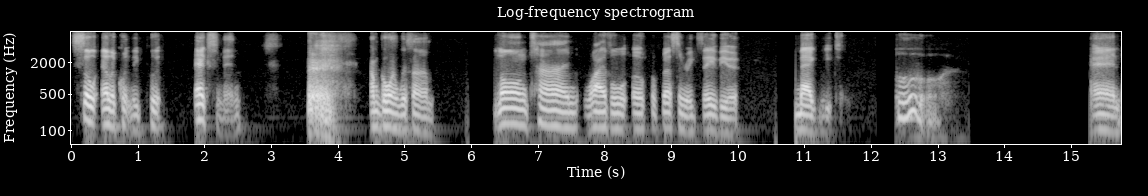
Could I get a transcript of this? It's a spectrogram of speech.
so eloquently put X-Men. I'm going with um longtime rival of Professor Xavier, Magneto. Ooh. And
